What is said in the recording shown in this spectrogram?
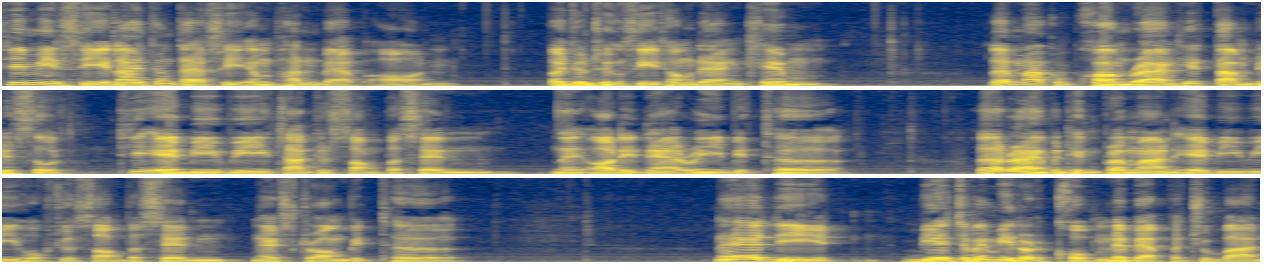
ที่มีสีไล่ตั้งแต่สีอัมพันธ์แบบอ่อน ไปจนถึงสีทองแดงเข้ม และมากับความแรงที่ต่ำที่สุดที่ ABV 3.2%ใน Ordinary Bitter และแรงไปถึงประมาณ ABV 6.2%ใน Strong Bitter ในอดีตเบียร์จะไม่มีรสขมในแบบปัจจุบัน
